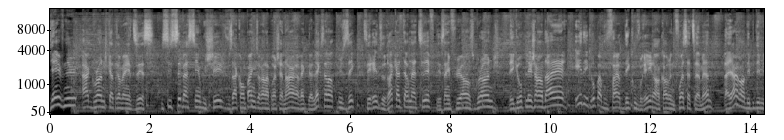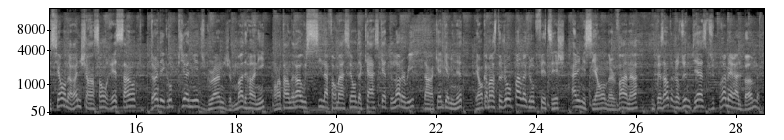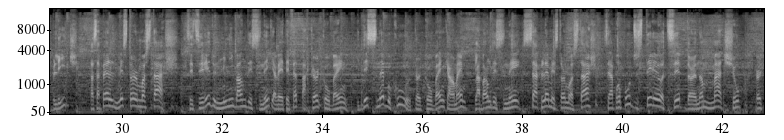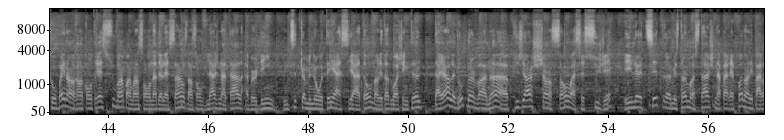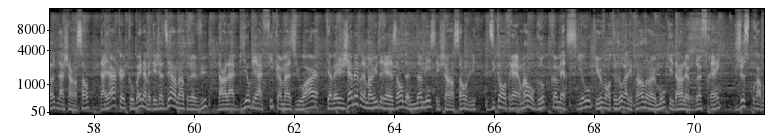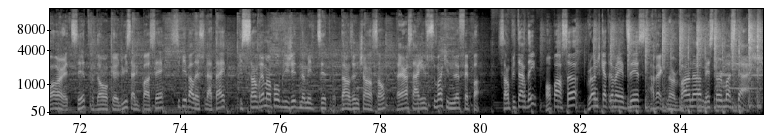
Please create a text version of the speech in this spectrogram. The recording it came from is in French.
Bienvenue à Grunge 90. Ici Sébastien Boucher. Je vous accompagne durant la prochaine heure avec de l'excellente musique tirée du rock alternatif, des influences grunge, des groupes légendaires et des groupes à vous faire découvrir encore une fois cette semaine. D'ailleurs, en début d'émission, on aura une chanson récente d'un des groupes pionniers du grunge, Mudhoney. On entendra aussi la formation de Casket Lottery dans quelques minutes. Et on commence toujours par le groupe fétiche à l'émission Nirvana. Je vous présente aujourd'hui une pièce du premier album, Bleach. Ça s'appelle Mr. Mustache. C'est tiré d'une mini bande dessinée qui avait été faite par Kurt Cobain. Il dessinait beaucoup, Kurt Cobain quand même. La bande dessinée s'appelait Mr. Mustache. C'est à propos du stéréotype d'un homme macho. Kurt Cobain en rencontrait souvent pendant son adolescence dans son village natal, Aberdeen, une petite communauté à Seattle, dans l'État de Washington. D'ailleurs, le groupe Nirvana a plusieurs chansons à ce sujet et le titre Mr. Mustache n'apparaît pas dans les paroles de la chanson. D'ailleurs, Kurt Cobain avait déjà dit en entrevue dans la biographie comme As You Are qu'il n'avait jamais vraiment eu de raison de nommer ses chansons, lui. Dit contrairement aux groupes commerciaux qui, eux, vont toujours aller prendre un mot qui est dans le refrain juste pour avoir un titre. Donc, lui, ça lui passait six pieds par-dessus la tête. Il se sent vraiment pas obligé de nommer le titre dans une chanson. D'ailleurs, ça arrive souvent qu'il ne le fait pas. Sans plus tarder, on passe à Grunge 90 avec Nirvana Mr. Mustache.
